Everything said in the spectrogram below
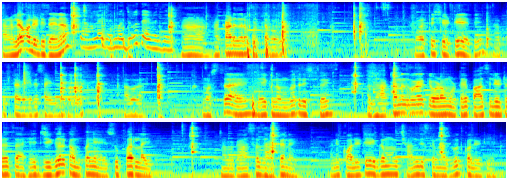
चांगल्या क्वालिटीचा आहे ना? चांगलाच आहे मजबूत आहे म्हणजे. हा हा काढ जरा पुट्टा बघू. वरती शिटी आहे ती. हा पुट्टा वगैरे साईडला बघू. हा बघा. मस्त आहे. एक नंबर दिसतोय. झाकणच बघा केवढा मोठा आहे. पाच लिटरचं आहे. जिगर कंपनी आहे. सुपर लाईफ हा बघा असं झाकण आहे. आणि क्वालिटी एकदम छान दिसते मजबूत क्वालिटी आहे.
